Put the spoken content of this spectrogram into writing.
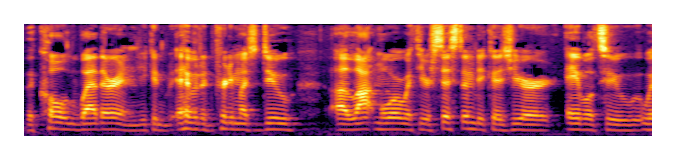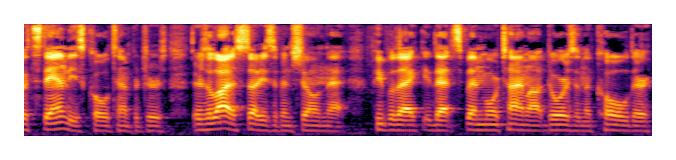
the cold weather and you can able to pretty much do a lot more with your system because you're able to withstand these cold temperatures. There's a lot of studies have been shown that people that that spend more time outdoors in the cold are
